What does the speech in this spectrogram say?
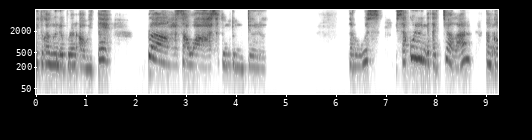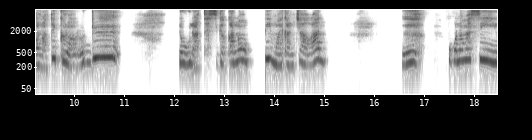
itu kangen dapuran awi teh blang sawah satungtung dulu terus bisa kuriling eta jalan tangkal nate gerarode daun nate siga kanop tapi mau ikan jalan. Eh, pokoknya masih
